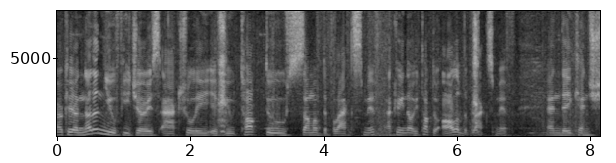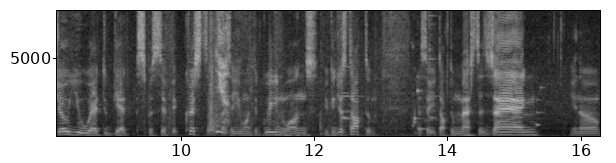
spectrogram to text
Okay, another new feature is actually if you talk to some of the blacksmith, actually no, you talk to all of the blacksmith, and they can show you where to get specific crystals. Let's say you want the green ones, you can just talk to them. Let's say you talk to Master Zhang, you know,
